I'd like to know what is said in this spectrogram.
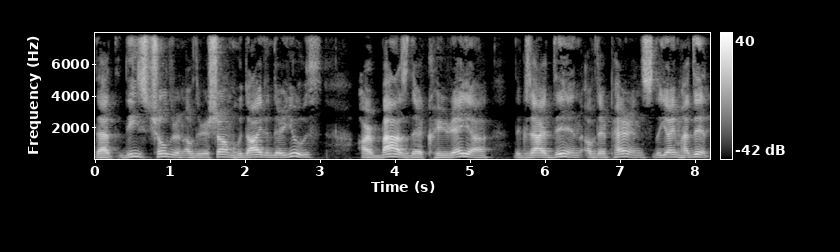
that these children of the Risham who died in their youth are baz, their kireya, the gzar din of their parents, the yoim hadin.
